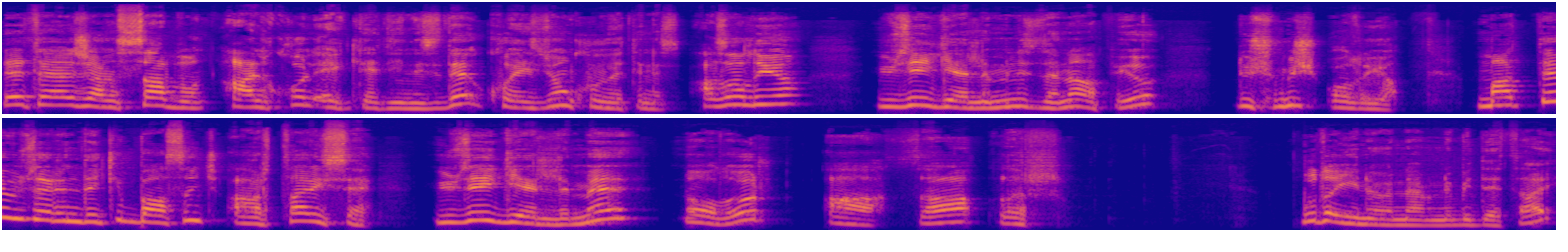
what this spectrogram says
Deterjan, sabun, alkol eklediğinizde kohezyon kuvvetiniz azalıyor. Yüzey geriliminiz de ne yapıyor? Düşmüş oluyor. Madde üzerindeki basınç artar ise yüzey gerilimi ne olur? Azalır. Bu da yine önemli bir detay.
